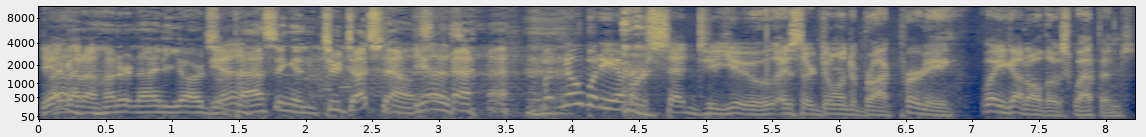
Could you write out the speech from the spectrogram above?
Yeah. I got 190 yards Yeah. of passing and two touchdowns. Yes. but nobody ever said to you, as they're doing to Brock Purdy, well, you got all those weapons.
